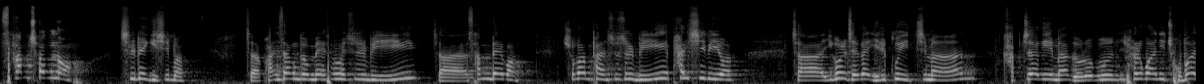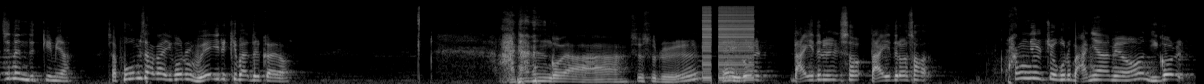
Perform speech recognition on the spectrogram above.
3천 넣어. 720원. 자, 관상 동맥 성형 수술비 자, 300원. 추간판 수술비 82원. 자, 이걸 제가 읽고 있지만 갑자기 막 여러분 혈관이 좁아지는 느낌이야. 자, 보험사가 이거를 왜 이렇게 받을까요? 안 하는 거야 수술을. 네, 이걸 나이 들어서 나이 들어서 확률적으로 많이 하면 이걸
